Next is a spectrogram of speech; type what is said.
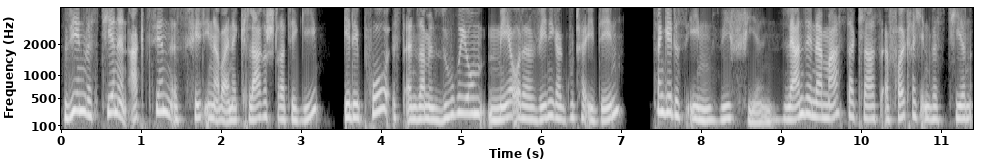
Sie investieren in Aktien, es fehlt Ihnen aber eine klare Strategie. Ihr Depot ist ein Sammelsurium mehr oder weniger guter Ideen. Dann geht es Ihnen wie vielen. Lernen Sie in der Masterclass Erfolgreich investieren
